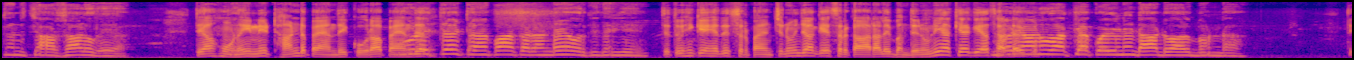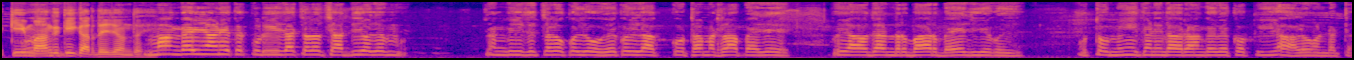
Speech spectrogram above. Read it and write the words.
ਤਿੰਨ ਚਾਰ ਸਾਲ ਹੋ ਗਏ ਆ। ਤੇ ਆ ਹੁਣ ਇੰਨੀ ਠੰਡ ਪੈਣ ਦੀ ਕੋਰਾ ਪੈਣ ਹੁਣ ਦੇ। ਇੱਥੇ ਟਾਈਮ ਪਾਸ ਕਰਨ ਦੇ ਹੋਰ ਕੀ ਕਰੀਏ? ਤੇ ਤੁਸੀਂ ਕਿਸੇ ਦੇ ਸਰਪੰਚ ਨੂੰ ਜਾਂ ਕਿਸੇ ਸਰਕਾਰ ਵਾਲੇ ਬੰਦੇ ਨੂੰ ਨਹੀਂ ਆਖਿਆ ਗਿਆ ਸਾਡਾ ਬੜਿਆਂ ਨੂੰ ਆਖਿਆ ਕੋਈ ਨਹੀਂ ਡਾਡ ਵਾਲ ਬਣਦਾ। ਤੇ ਕੀ ਮੰਗ ਕੀ ਕਰਦੇ ਜੇ ਹੁਣ ਤੁਸੀਂ? ਮੰਗਾ ਹੀ ਜਾਣੇ ਕਿ ਕੁੜੀ ਦਾ ਚਲੋ ਸ਼ਾਦੀ ਹੋ ਜੇ ਚੰਗੀ ਤੇ ਚਲੋ ਕੋਈ ਹੋਵੇ ਕੋਈ ਦਾ ਕੋਠਾ ਮਠਲਾ ਪੈ ਜੇ ਕੋਈ ਆਪਦਾ ਅੰਦਰ ਬਾਹਰ ਬਹਿ ਜੀਏ ਕੋਈ। ਉਤੋਂ ਮੀਂਹ ਕਣੀ ਦਾ ਰੰਗ ਵੇਖੋ ਕੀ ਹਾਲ ਹੋਣ ਡੱਟਾ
